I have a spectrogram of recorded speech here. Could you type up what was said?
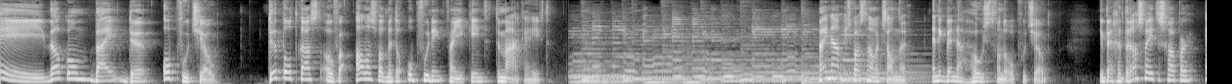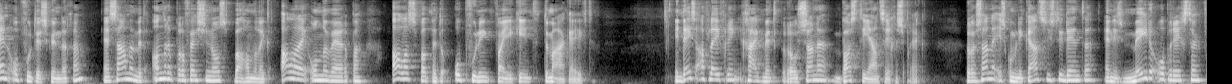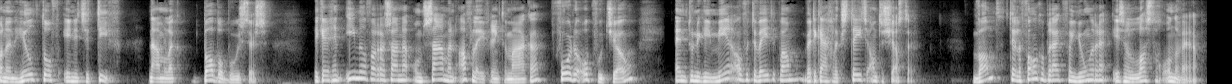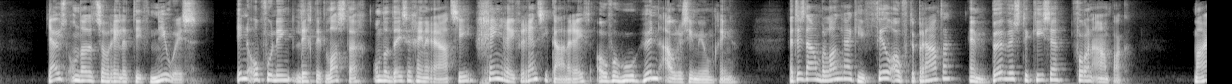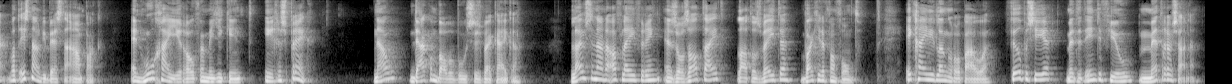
Hey, welkom bij de Opvoedshow. De podcast over alles wat met de opvoeding van je kind te maken heeft. Mijn naam is Bas Alexander en ik ben de host van de Opvoedshow. Ik ben gedragswetenschapper en opvoeddeskundige en samen met andere professionals behandel ik allerlei onderwerpen, alles wat met de opvoeding van je kind te maken heeft. In deze aflevering ga ik met Rosanne Bastiaans in gesprek. Rosanne is communicatiestudente en is medeoprichter van een heel tof initiatief, namelijk Bubble Boosters. Ik kreeg een e-mail van Rosanne om samen een aflevering te maken voor de opvoedshow. En toen ik hier meer over te weten kwam, werd ik eigenlijk steeds enthousiaster. Want telefoongebruik van jongeren is een lastig onderwerp. Juist omdat het zo relatief nieuw is. In de opvoeding ligt dit lastig omdat deze generatie geen referentiekader heeft over hoe hun ouders hiermee omgingen. Het is daarom belangrijk hier veel over te praten en bewust te kiezen voor een aanpak. Maar wat is nou die beste aanpak? En hoe ga je hierover met je kind in gesprek? Nou, daar komt Babbelboosters bij kijken. Luister naar de aflevering en zoals altijd, laat ons weten wat je ervan vond. Ik ga je niet langer ophouden. Veel plezier met het interview met Rosanne.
